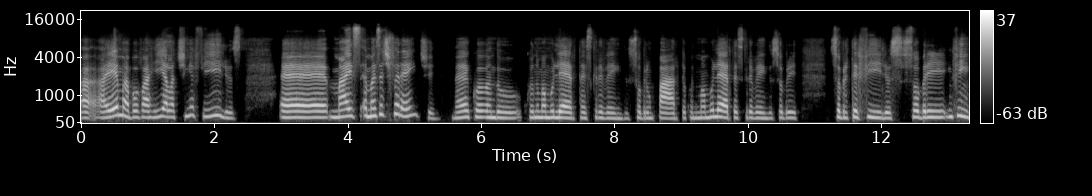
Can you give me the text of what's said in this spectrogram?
a Emma Bovary, ela tinha filhos, é, mas, mas é diferente, né? Quando, quando uma mulher está escrevendo sobre um parto, quando uma mulher está escrevendo sobre sobre ter filhos, sobre, enfim,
